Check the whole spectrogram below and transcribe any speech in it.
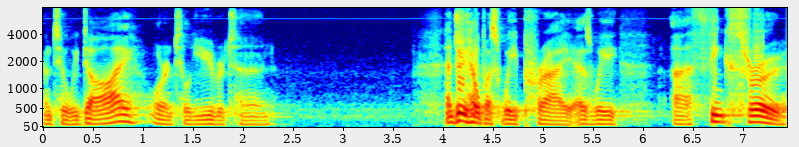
until we die or until you return. And do help us, we pray, as we uh, think through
